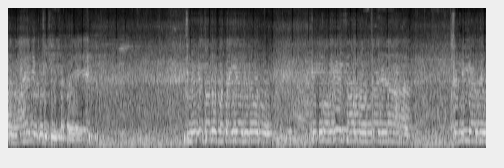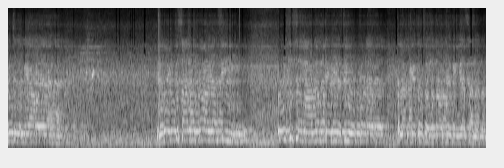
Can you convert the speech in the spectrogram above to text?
ਵਾਹਿਗੁਰੂ ਜੀ ਕੀ ਫਤਿਹ। ਜਿਵੇਂ ਕਿ ਤੁਹਾਨੂੰ ਪਤਾ ਹੀ ਹੈ ਵੀਰੋ, ਕਿ ਕੌਮੀ ਇਨਸਾਫ ਮੋਰਚਾ ਜਿਹੜਾ ਚੰਡੀਗੜ੍ਹ ਦੇ ਵਿੱਚ ਲੱਗਿਆ ਹੋਇਆ ਹੈ। ਜਦੋਂ ਇੱਕ ਸਾਲ ਪੂਰਾ ਹੋਇਆ ਸੀ, ਉਸ ਸਮਾਗਮ ਤੇ ਵੀ ਅਸੀਂ ਉੱਪਰ ਇਲਾਕੇ ਤੋਂ ਸੰਗਤਾਂ ਉੱਥੇ ਗਈਆਂ ਸਨ।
